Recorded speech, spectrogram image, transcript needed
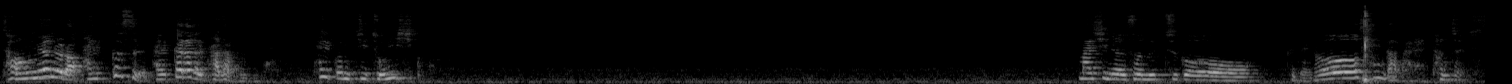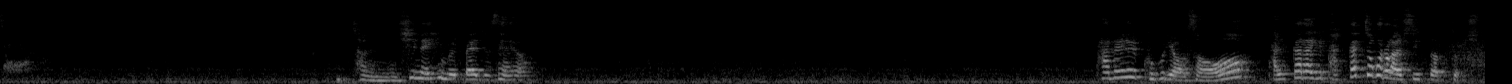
정면으로 발끝을 발가락을 바라봅니다. 팔꿈치 조이시고 마시면서 늦추고 그대로 손과 발을 던져주세요. 전신의 힘을 빼주세요. 발을 구부려서 발가락이 바깥쪽으로 갈 수 있도록 두시고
